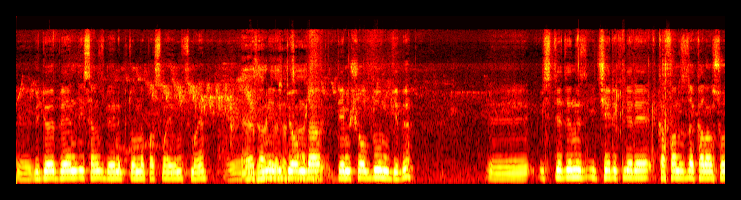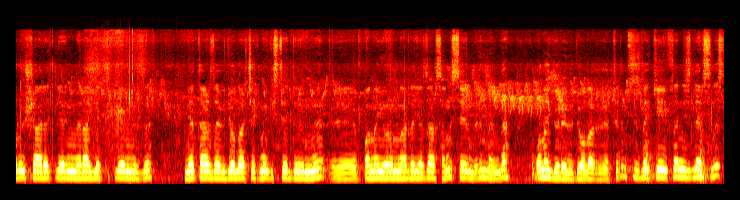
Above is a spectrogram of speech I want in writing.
Ee, videoyu beğendiyseniz beğeni butonuna basmayı unutmayın. Ee, Evet yine videomda takip demiş olduğum gibi Ee, istediğiniz içerikleri, kafanızda kalan soru işaretlerini, merak ettiklerinizi, ne tarzda videolar çekmek istediğimi e, bana yorumlarda yazarsanız sevinirim. Ben de ona göre videolar üretirim. Siz de keyifle izlersiniz.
